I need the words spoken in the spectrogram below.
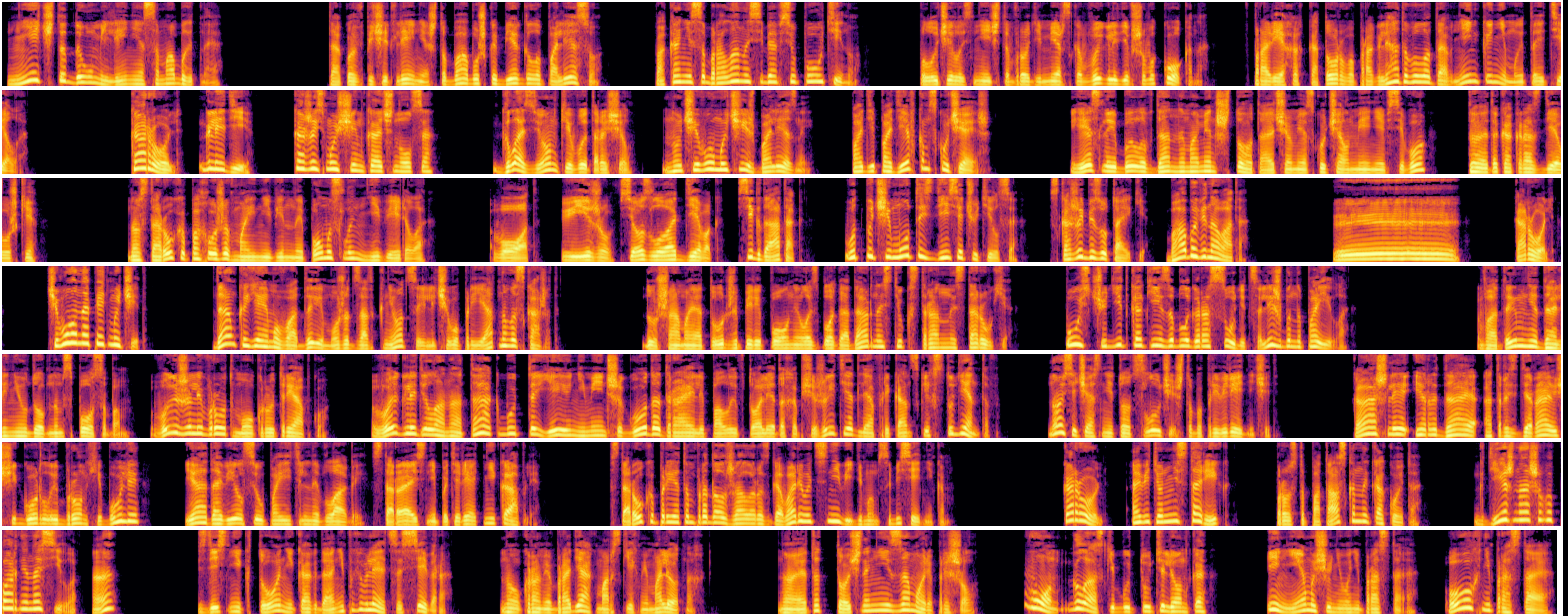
Нечто до умиления самобытное. Такое впечатление, что бабушка бегала по лесу, пока не собрала на себя всю паутину. Получилось нечто вроде мерзко выглядевшего кокона, в прорехах которого проглядывало давненько немытое тело. «Король, гляди! Кажись, мужчинка очнулся!» Глазенки вытаращил. «Ну чего мычишь, болезный? Поди по девкам скучаешь?» Если и было в данный момент что-то, о чем я скучал менее всего, то это как раз девушки. Но старуха, похоже, в мои невинные помыслы не верила. «Вот, вижу, все зло от девок. Всегда так. Вот почему ты здесь очутился? Скажи без утайки. Баба виновата?» Король. Чего он опять мычит? Дам-ка я ему воды, может, заткнется или чего приятного скажет. Душа моя тут же переполнилась благодарностью к странной старухе. Пусть чудит, как ей заблагорассудится, лишь бы напоила. Воды мне дали неудобным способом. Выжили в рот мокрую тряпку. Выглядела она так, будто ею не меньше года драили полы в туалетах общежития для африканских студентов. Но сейчас не тот случай, чтобы привередничать. Кашляя и рыдая от раздирающей горло и бронхи боли, я давился упоительной влагой, стараясь не потерять ни капли. Старуха при этом продолжала разговаривать с невидимым собеседником. «Король, а ведь он не старик, просто потасканный какой-то. Где ж нашего парня носила, а? Здесь никто никогда не появляется с севера, ну, кроме бродяг морских мимолетных. Но этот точно не из-за моря пришел. Вон, глазки будто у теленка. И немощь у него непростая. Ох, непростая.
